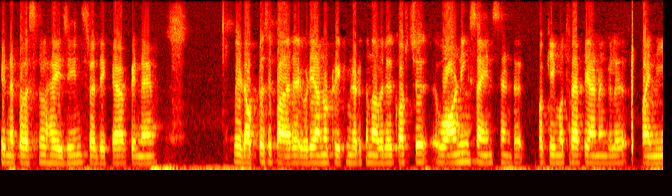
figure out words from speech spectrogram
പിന്നെ പേഴ്സണൽ ഹൈജീൻ ശ്രദ്ധിക്കുക. പിന്നെ ഡോക്ടേഴ്സ് ഇപ്പൊ ആര് എവിടെയാണോ ട്രീറ്റ്മെന്റ് എടുക്കുന്നത് അവർ കുറച്ച് വാർണിംഗ് സൈൻസ് ഉണ്ട്. ഇപ്പൊ കീമോതെറാപ്പി ആണെങ്കിൽ പനി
